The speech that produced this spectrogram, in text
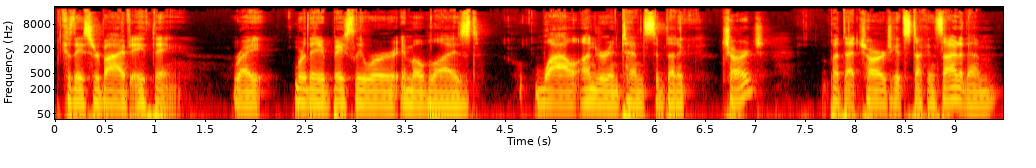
because they survived a thing, right? Where they basically were immobilized while under intense synthetic charge, but that charge gets stuck inside of them,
